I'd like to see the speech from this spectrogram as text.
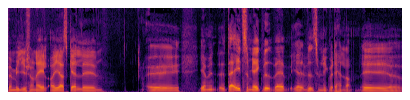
Familiejournal, og jeg skal... Øh, øh, jamen, øh, der er et, som jeg ikke ved, hvad... Jeg ved simpelthen ikke, hvad det handler om. Øh,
